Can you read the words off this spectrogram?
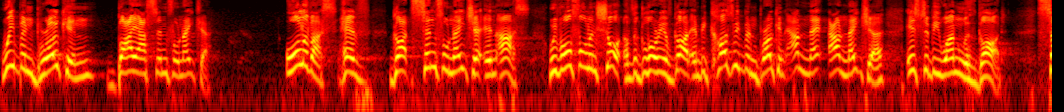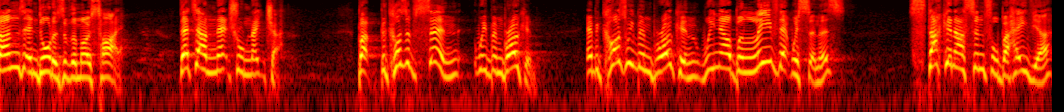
We've been broken by our sinful nature. All of us have got sinful nature in us. We've all fallen short of the glory of God. And because we've been broken, our, na- our nature is to be one with God, sons and daughters of the Most High. That's our natural nature. But because of sin, we've been broken. And because we've been broken, we now believe that we're sinners, stuck in our sinful behavior.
